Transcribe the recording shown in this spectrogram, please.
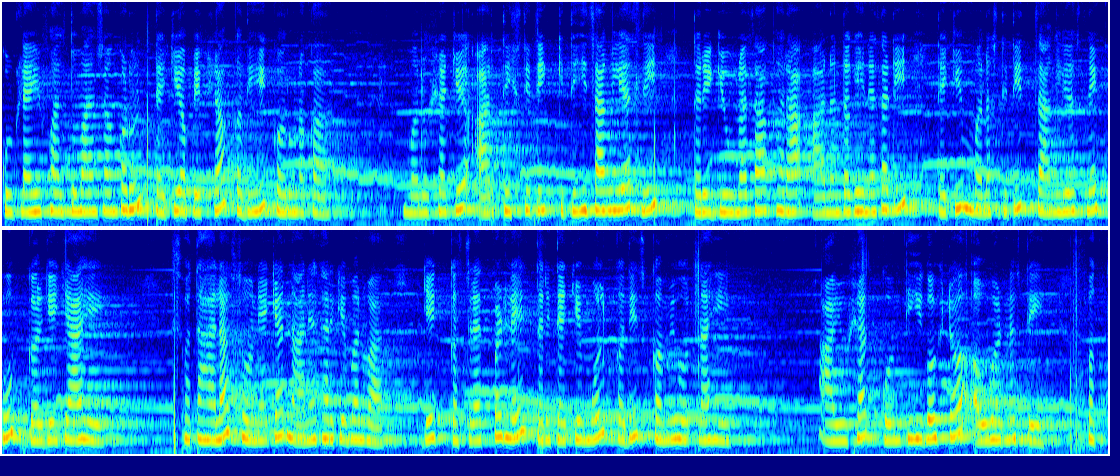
कुठल्याही फालतू माणसांकडून त्याची अपेक्षा कधीही करू नका. मनुष्याची आर्थिक स्थिती कितीही चांगली असली तरी जीवनाचा खरा आनंद घेण्यासाठी त्याची मनस्थिती चांगली असणे खूप गरजेचे आहे. स्वतःला सोन्याच्या नाण्यासारखे बनवा. जे कचऱ्यात पडले तरी त्याचे मोल कधीच कमी होत नाही. आयुष्यात कोणतीही गोष्ट अवघड नसते. फक्त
